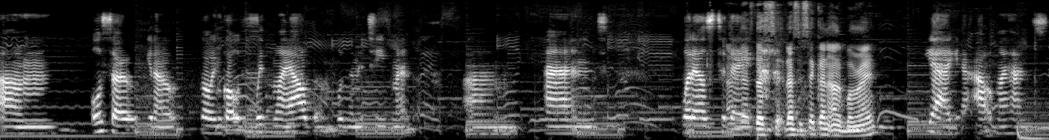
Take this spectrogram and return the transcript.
Um, also, you know, going gold with my album was an achievement. Um, and what else today? And that's, that's that's the second album, right? yeah, yeah, out of my hands.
